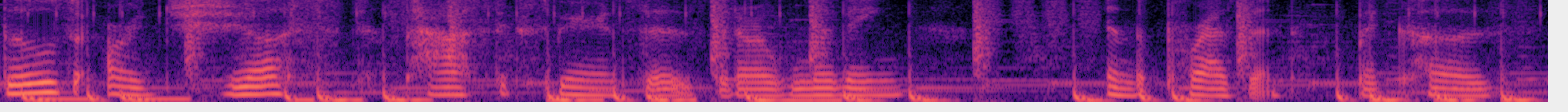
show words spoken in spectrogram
those are just past experiences that are living in the present because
